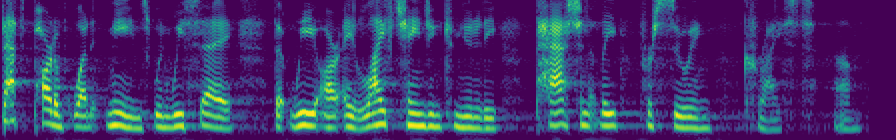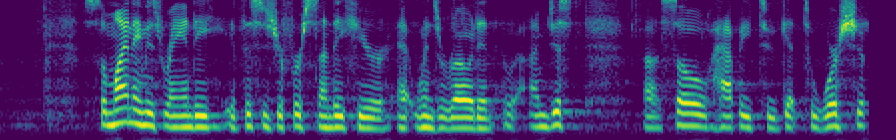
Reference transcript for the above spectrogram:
That's part of what it means when we say that we are a life changing community passionately pursuing Christ. Um, so, my name is Randy. If this is your first Sunday here at Windsor Road, and I'm just uh, so happy to get to worship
